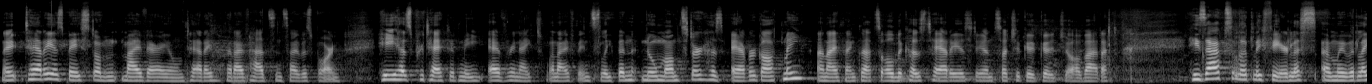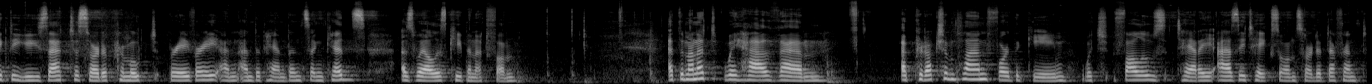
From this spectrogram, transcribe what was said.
Now, Teddy is based on my very own Teddy that I've had since I was born. He has protected me every night when I've been sleeping. No monster has ever got me, and I think that's all because Teddy is doing such a good, good job at it. He's absolutely fearless, and we would like to use that to sort of promote bravery and independence in kids, as well as keeping it fun. At the minute, we have um, a production plan for the game, which follows Teddy as he takes on sort of different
